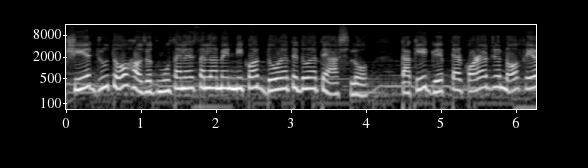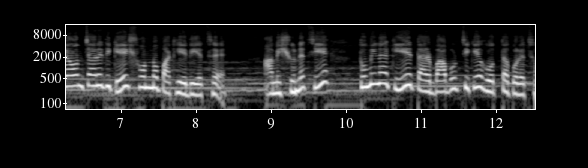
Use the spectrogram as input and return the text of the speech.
সে দ্রুত হজরত মুসা আলাহিসাল্লামের নিকট দৌড়াতে দৌড়াতে আসলো। তাকে গ্রেপ্তার করার জন্য ফেরাউন চারিদিকে সৈন্য পাঠিয়ে দিয়েছে। আমি শুনেছি, তুমি নাকি তার বাবুর্চিকে হত্যা করেছ,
